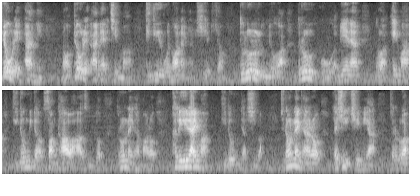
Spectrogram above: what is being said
ပြုတ်တယ်အန်နေနော်ပြုတ်တယ်အန်တဲ့အချိန်မှာ ဒီကြီးဝင်သွားနိုင်တာရှိတဲ့ကြောင့်သူတို့လိုလူမျိုးကသူတို့ဟိုအမြဲတမ်းသူတို့ကအိမ်မှာကီတိုမီတာကိုစောင့်ထားပါဆိုပြီးတော့သူတို့နိုင်ငံမှာတော့ကလေးတိုင်းမှာကီတိုမီတာရှိပါတယ်ကျွန်တော်နိုင်ငံကတော့လက်ရှိအခြေအနေကကျွန်တော်တို့က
